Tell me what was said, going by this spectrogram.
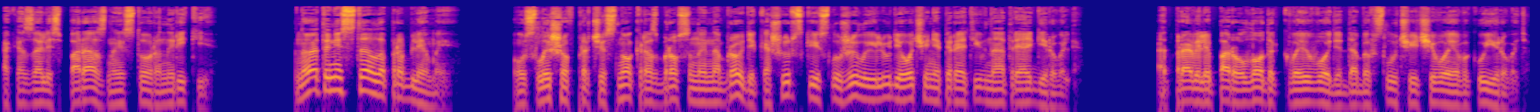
оказались по разные стороны реки. Но это не стало проблемой. Услышав про чеснок, разбросанный на броде, каширские служилые люди очень оперативно отреагировали. Отправили пару лодок к воеводе, дабы в случае чего эвакуировать.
